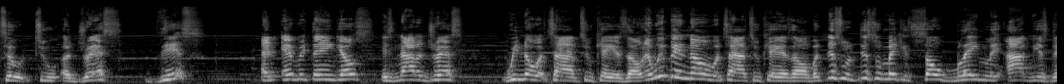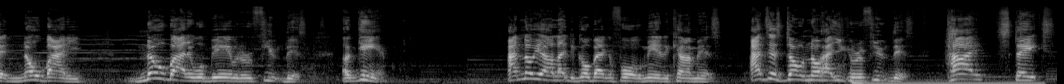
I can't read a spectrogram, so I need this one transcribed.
to, to address this, and everything else is not addressed, we know what time 2K is on. And we've been knowing what time 2K is on, but this will this will make it so blatantly obvious that nobody, nobody will be able to refute this. Again, I know y'all like to go back and forth with me in the comments. I just don't know how you can refute this. High stakes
